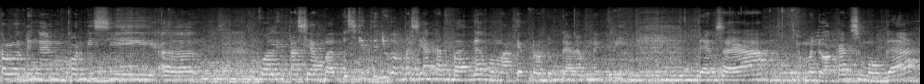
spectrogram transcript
Kalau dengan kondisi eh, kualitas yang bagus kita juga pasti akan bangga memakai produk dalam negeri. Dan saya mendoakan semoga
